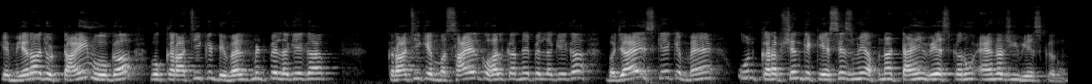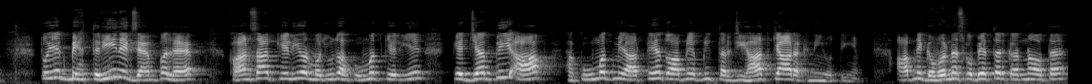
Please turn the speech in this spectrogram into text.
कि मेरा जो टाइम होगा, वो कराची के डेवलपमेंट पे लगेगा, कराची के मसाइल को हल करने पे लगेगा, बजाय इसके कि मैं उन करप्शन के केसेस में अपना टाइम वेस्ट करूँ एनर्जी वेस्ट करूँ। तो ये एक बेहतरीन एग्ज़ाम्पल है खान साहब के लिए और मौजूदा हुकूमत के लिए कि जब भी आप हुकूमत में आते हैं तो आपने अपनी तरजीहत क्या रखनी होती हैं? आपने गवर्नेंस को बेहतर करना होता है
